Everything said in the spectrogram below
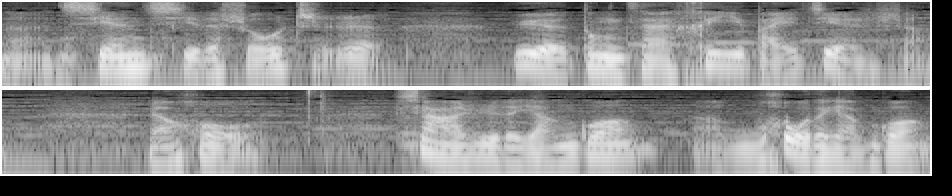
那纤细的手指。跃动在黑白键上，然后夏日的阳光啊，午后的阳光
